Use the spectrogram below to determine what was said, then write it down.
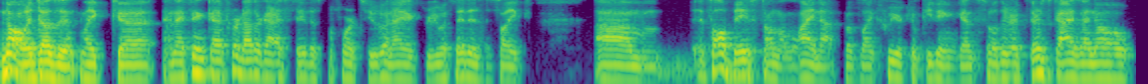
No, it doesn't. Like, uh, and I think I've heard other guys say this before too, and I agree with it. Is like, um, it's all based on the lineup of like who you're competing against. So there, there's guys I know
